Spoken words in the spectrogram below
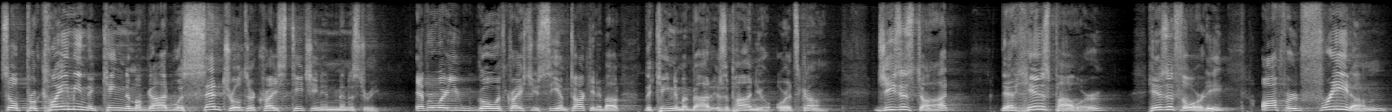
So proclaiming the kingdom of God was central to Christ's teaching and ministry. Everywhere you go with Christ, you see him talking about the kingdom of God is upon you or it's come. Jesus taught that his power, his authority, offered freedom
